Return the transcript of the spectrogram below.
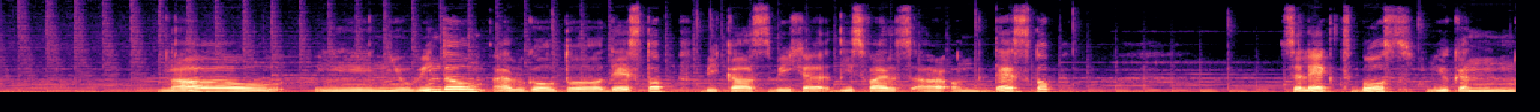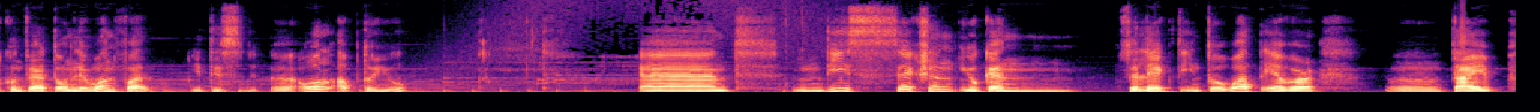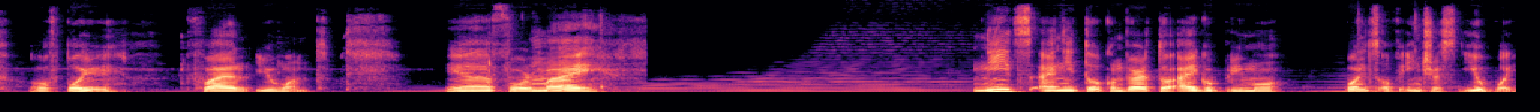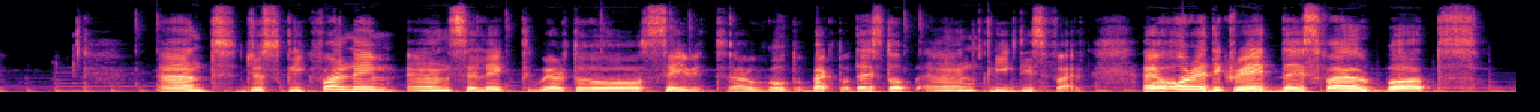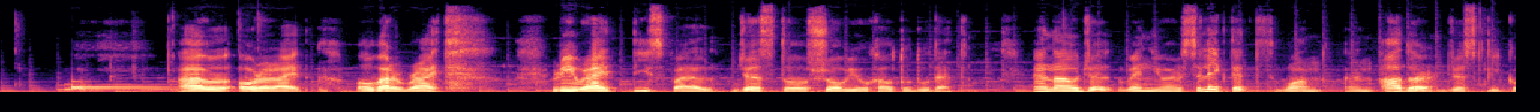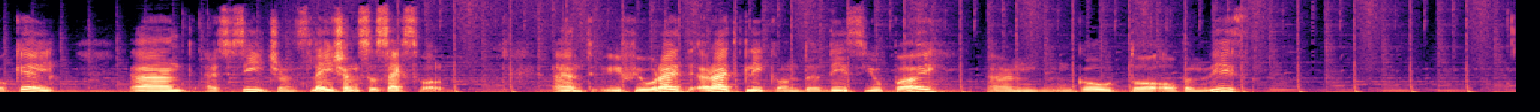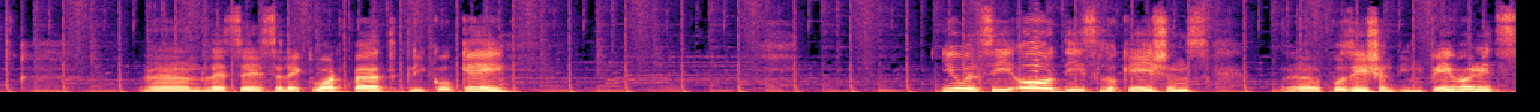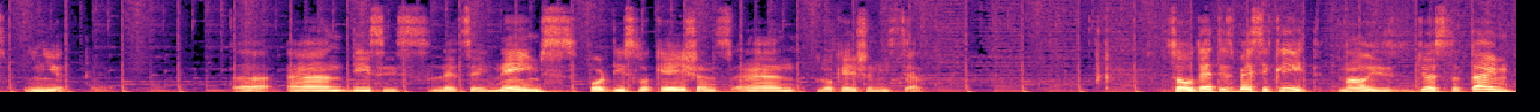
Now in new window I will go to desktop because we have these files are on desktop. Select both. You can convert only one file. It is uh, all up to you. And in this section you can select into whatever uh, type of file you want. Yeah, for my needs I need to convert to iGo Primo points of interest UPOI and just click file name and select where to save it. I will go to back to desktop and click this file. I already create this file but I will overwrite overwrite rewrite this file just to show you how to do that. And now when you are selected one and other just click OK. And as you see translation successful. And if you right right click on the, this UPOI and go to open with and let's say select WordPad, click OK. You will see all these locations uh, positioned in favorites in uh, and this is let's say names for these locations and location itself. So that is basically it. Now is just the time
